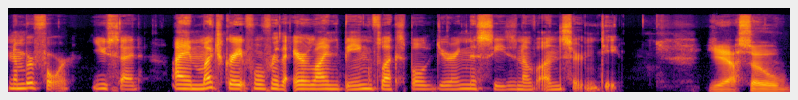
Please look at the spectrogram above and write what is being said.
Number four, you said, I am much grateful for the airlines being flexible during this season of uncertainty. Yeah, so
